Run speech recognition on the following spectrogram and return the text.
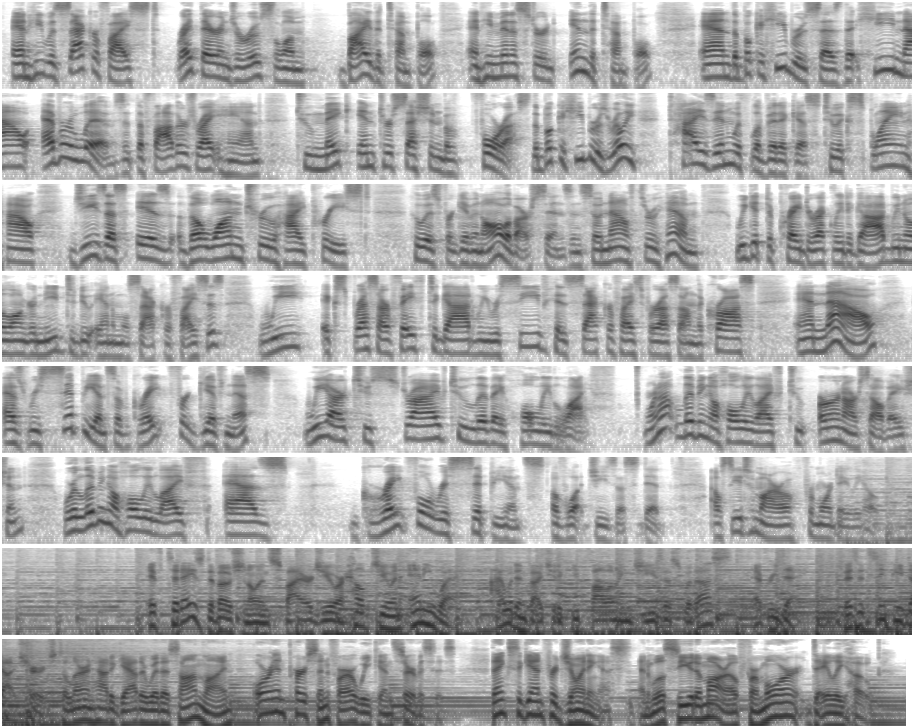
And he was sacrificed right there in Jerusalem by the temple, and he ministered in the temple. And the book of Hebrews says that he now ever lives at the Father's right hand to make intercession for us. The book of Hebrews really ties in with Leviticus to explain how Jesus is the one true high priest who has forgiven all of our sins. And so now through him, we get to pray directly to God. We no longer need to do animal sacrifices. We express our faith to God. We receive his sacrifice for us on the cross. And now, as recipients of great forgiveness, we are to strive to live a holy life. We're not living a holy life to earn our salvation. We're living a holy life as grateful recipients of what Jesus did. I'll see you tomorrow for more Daily Hope. If today's devotional inspired you or helped you in any way, I would invite you to keep following Jesus with us every day. Visit cp.church to learn how to gather with us online or in person for our weekend services. Thanks again for joining us, and we'll see you tomorrow for more Daily Hope.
